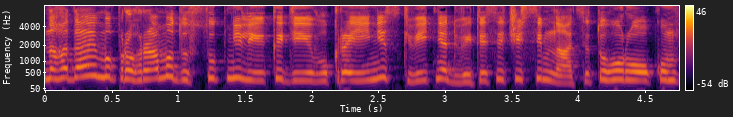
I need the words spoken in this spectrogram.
Нагадаємо, програма Доступні ліки діє в Україні з квітня 2017 року.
